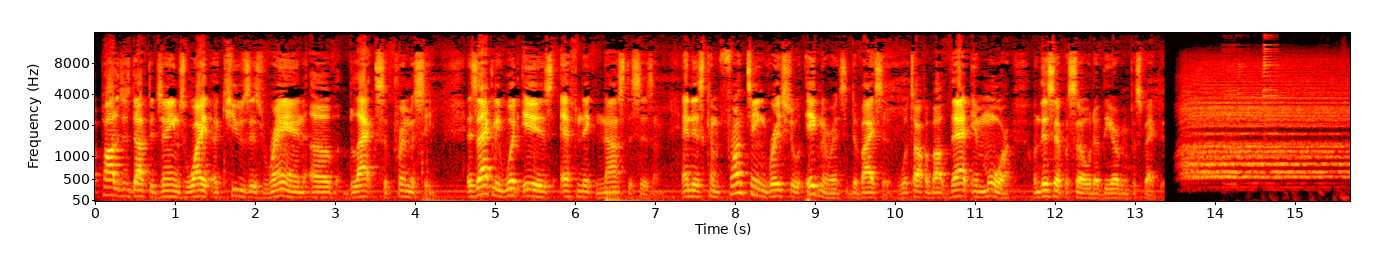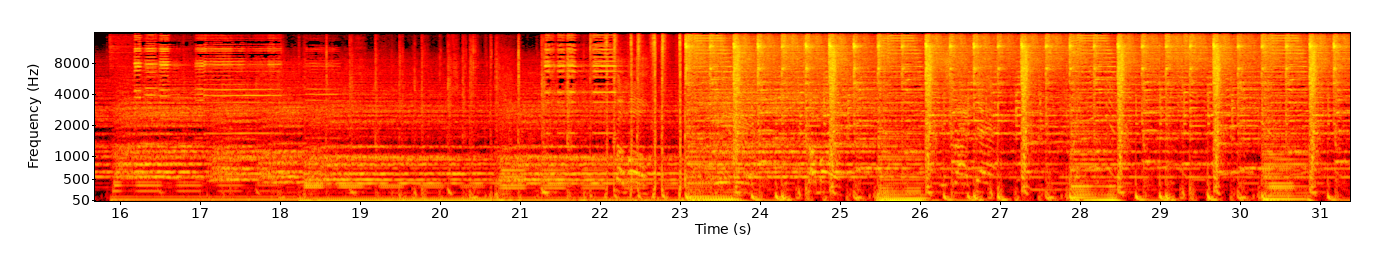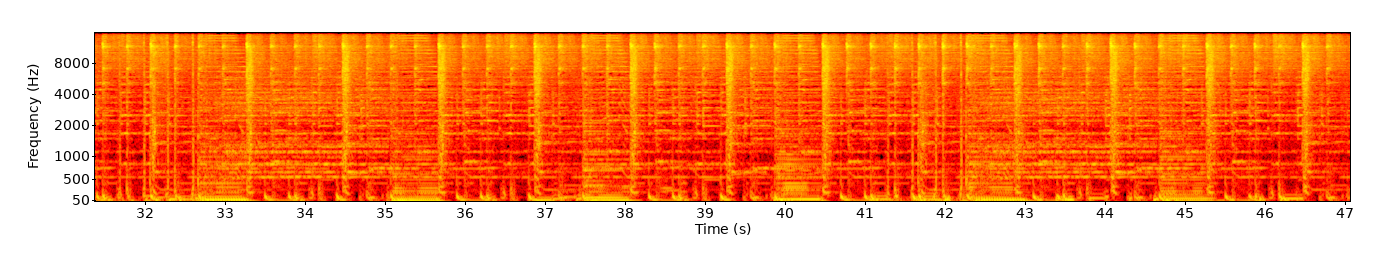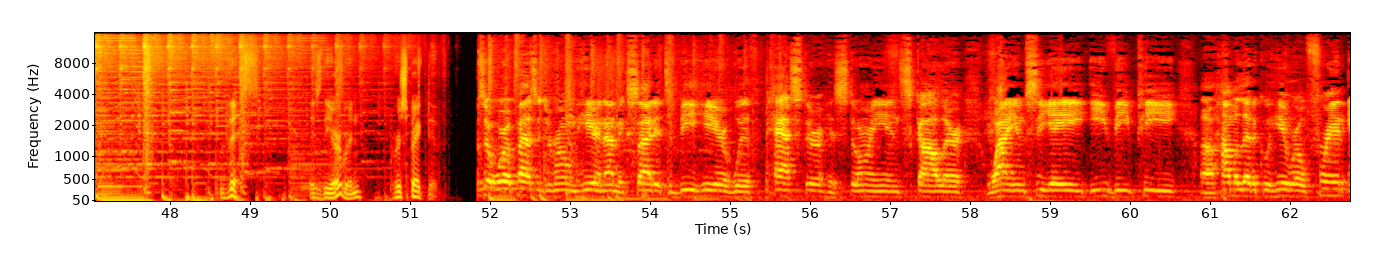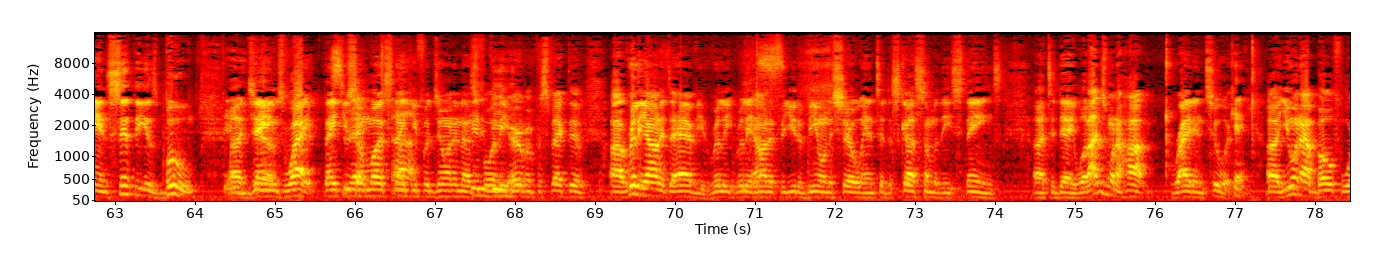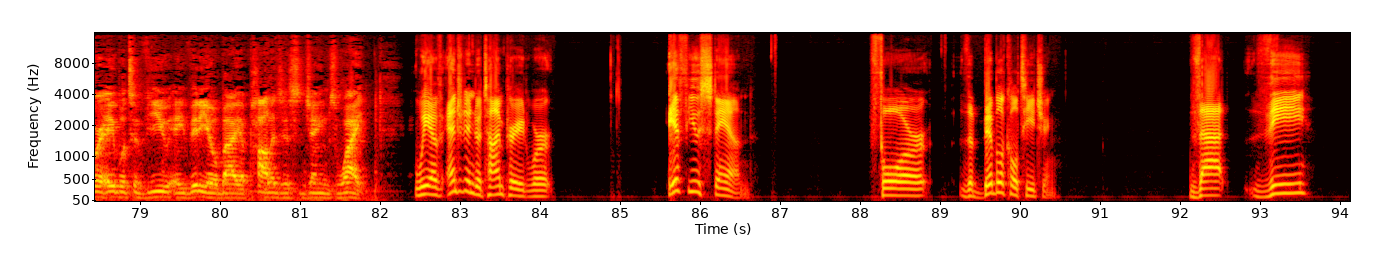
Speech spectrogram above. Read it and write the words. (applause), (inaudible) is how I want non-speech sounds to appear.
Apologist Dr. James White accuses RAAN of black supremacy. Exactly what is ethnic Gnosticism? And is confronting racial ignorance divisive? We'll talk about that and more on this episode of The Urban Perspective. The Urban Perspective. What's up, World Pastor Jerome here, and I'm excited to be here with pastor, historian, scholar, YMCA, EVP, uh, homiletical hero, friend, and Cynthia's boo, uh, James White. Thank you so much. Thank Uh, you for joining us for the. Urban Perspective. Uh, really honored to have you. Really, really honored for you to be on the show and to discuss some of these things uh, today. Well, I just want to hop right into it. Okay. Uh, you and I both were able to view a video by apologist James White. we have entered into a time period where if you stand for the biblical teaching that the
